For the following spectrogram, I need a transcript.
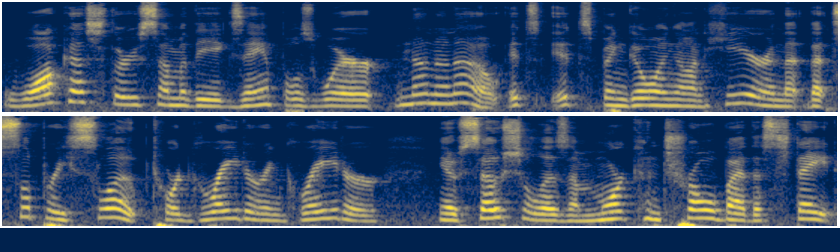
Walk us through some of the examples where no, no, no, it's it's been going on here, and that, that slippery slope toward greater and greater, you know, socialism, more control by the state.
